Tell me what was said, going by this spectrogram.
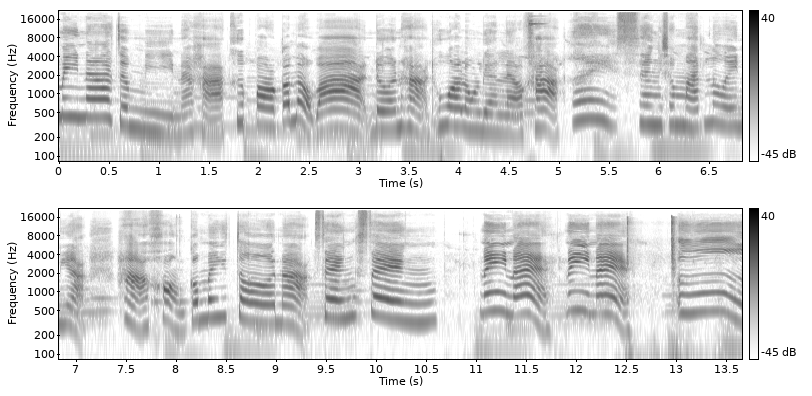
ไม่น่าจะมีนะคะ คือปอก็แบบว่าเดินหาทั่วโรงเรียนแล้วค่ะ เฮ้ยเซ็งชะมัดเลยเนี่ย หาของก็ไม่เจอน่ะ เซ็งเซ็งนี่แน่ นี่แน่เออ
